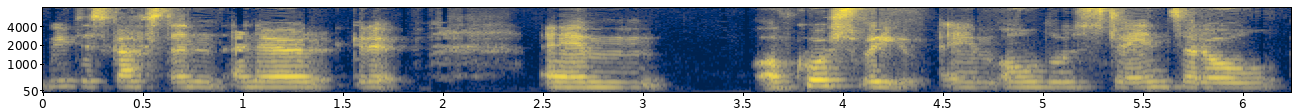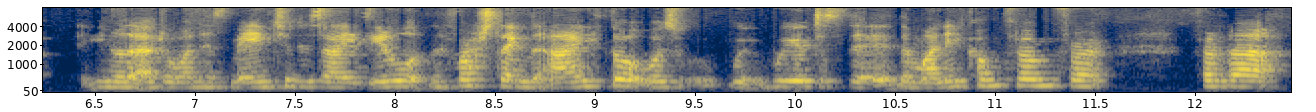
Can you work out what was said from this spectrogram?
we discussed in, in our group, um, of course we um, all those strengths are all you know that everyone has mentioned is ideal. The first thing that I thought was where does the, the money come from for for that?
